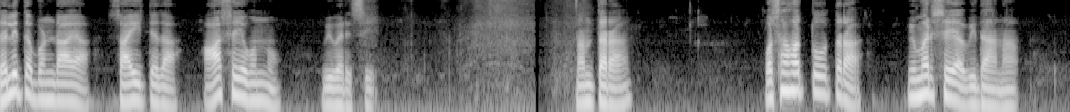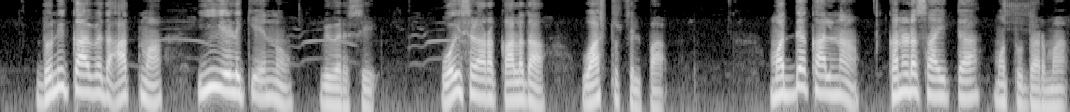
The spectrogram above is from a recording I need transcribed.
ದಲಿತ ಬಂಡಾಯ ಸಾಹಿತ್ಯದ ಆಶಯವನ್ನು ವಿವರಿಸಿ. ನಂತರ ವಸಾಹತೋತ್ತರ ವಿಮರ್ಶೆಯ ವಿಧಾನ. ಧ್ವನಿಕಾವ್ಯದ ಆತ್ಮ ಈ ಹೇಳಿಕೆಯನ್ನು ವಿವರಿಸಿ. ಹೊಯ್ಸಳರ ಕಾಲದ ವಾಸ್ತುಶಿಲ್ಪ. ಮಧ್ಯಕಾಲೀನ ಕನ್ನಡ ಸಾಹಿತ್ಯ ಮತ್ತು ಧರ್ಮ.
